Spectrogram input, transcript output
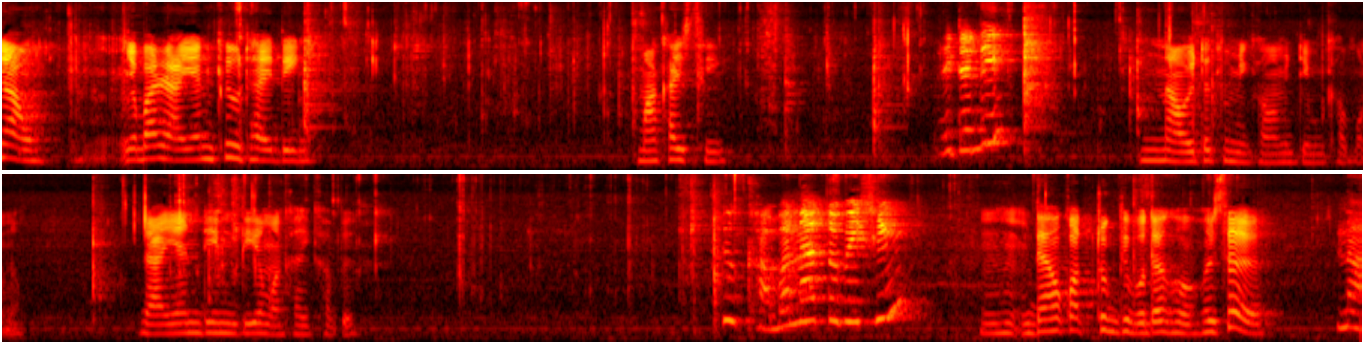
নাও এবার রায়ানকে উঠাই দিই। মা খাইছি। এটা না ওইটা তুমি খাও আমি ডিম খাব না। রায়ান ডিম দিয়ে মাখাই খাবে। খাবা না তো বেশি? দেখো কতটুক দিব দেখো হয়েছে না।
